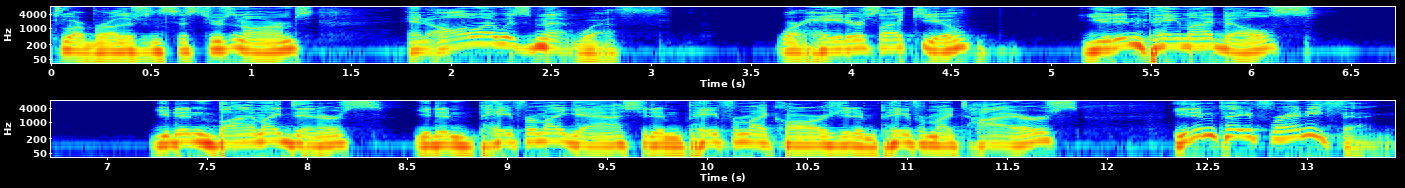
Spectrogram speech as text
to our brothers and sisters in arms. And all I was met with were haters like you. You didn't pay my bills. You didn't buy my dinners. You didn't pay for my gas. You didn't pay for my cars. You didn't pay for my tires. You didn't pay for anything.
